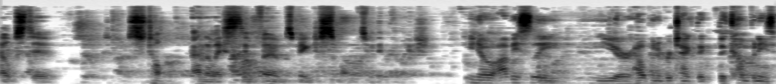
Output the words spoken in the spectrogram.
helps to stop analysts in firms being just swamped with information. You know, obviously, you're helping to protect the, the company's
